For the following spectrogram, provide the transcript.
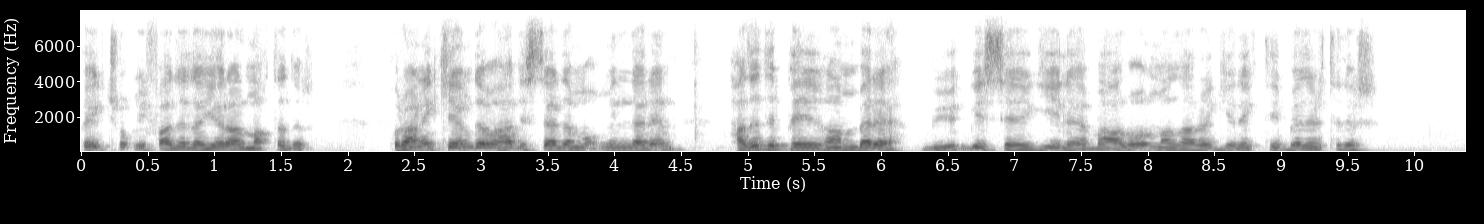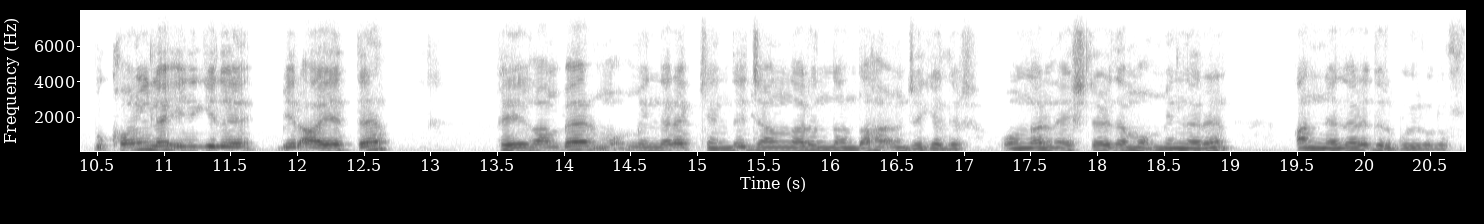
pek çok ifadeler yer almaktadır. Kur'an-ı Kerim'de ve hadislerde müminlerin Hz. Peygamber'e büyük bir sevgiyle bağlı olmaları gerektiği belirtilir. Bu konuyla ilgili bir ayette Peygamber müminlere kendi canlarından daha önce gelir. Onların eşleri de müminlerin anneleridir buyurulur.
